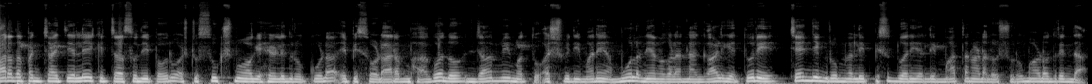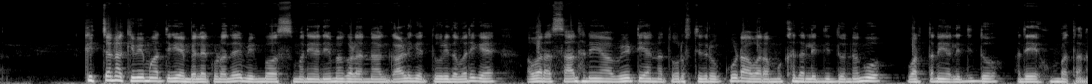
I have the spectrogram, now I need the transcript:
ವಾರದ ಪಂಚಾಯಿತಿಯಲ್ಲಿ ಕಿಚ್ಚ ಸುದೀಪ್ ಅವರು ಅಷ್ಟು ಸೂಕ್ಷ್ಮವಾಗಿ ಹೇಳಿದರೂ ಕೂಡ ಎಪಿಸೋಡ್ ಆರಂಭ ಆಗೋದು ಜಾನ್ವಿ ಮತ್ತು ಅಶ್ವಿನಿ ಮನೆಯ ಮೂಲ ನಿಯಮಗಳನ್ನು ಗಾಳಿಗೆ ತೂರಿ ಚೇಂಜಿಂಗ್ ರೂಮ್ನಲ್ಲಿ ಪಿಸು ಧ್ವನಿಯಲ್ಲಿ ಮಾತನಾಡಲು ಶುರು ಮಾಡೋದ್ರಿಂದ. ಕಿಚ್ಚನ ಕಿವಿಮಾತಿಗೆ ಬೆಲೆ ಕೊಡದೆ ಬಿಗ್ ಬಾಸ್ ಮನೆಯ ನಿಯಮಗಳನ್ನು ಗಾಳಿಗೆ ತೂರಿದವರಿಗೆ ಅವರ ಸಾಧನೆಯ ವೀಟಿಯನ್ನು ತೋರಿಸ್ತಿದ್ರು ಕೂಡ ಅವರ ಮುಖದಲ್ಲಿದ್ದಿದ್ದು ನಗು ವರ್ತನೆಯಲ್ಲಿದ್ದಿದ್ದು ಅದೇ ಹುಂಬತನ.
